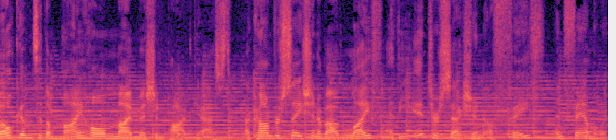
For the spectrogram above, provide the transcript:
Welcome to the My Home, My Mission podcast, a conversation about life at the intersection of faith and family.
